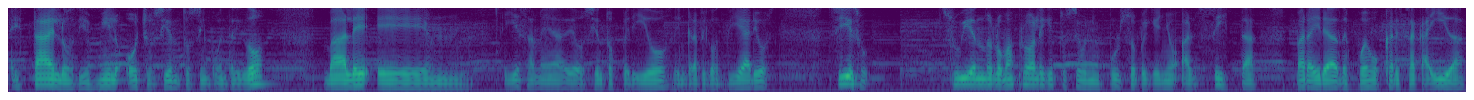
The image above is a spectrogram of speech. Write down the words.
Está en los 10.852, ¿vale? Y esa media de 200 periodos en gráficos diarios sigue subiendo. Lo más probable es que esto sea un impulso pequeño alcista para ir a después buscar esa caída,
